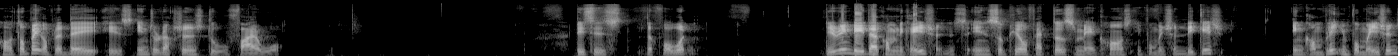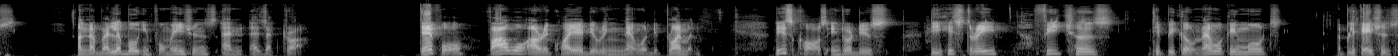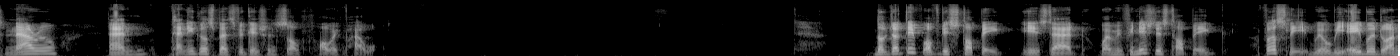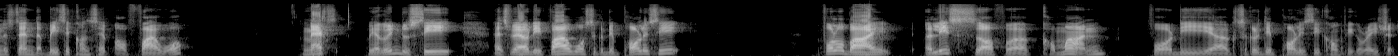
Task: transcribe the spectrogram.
Our topic of the day is Introductions to Firewall. This is the forward. During data communications, insecure factors may cause information leakage, incomplete informations, unavailable informations, and etc. Therefore, firewall are required during network deployment. This course introduces the history, features, typical networking modes, application scenario, and technical specifications of Huawei firewall. The objective of this topic is that when we finish this topic, firstly, we will be able to understand the basic concept of firewall. Next, we are going to see as well the firewall security policy, followed by a list of uh, command for the uh, security policy configuration.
